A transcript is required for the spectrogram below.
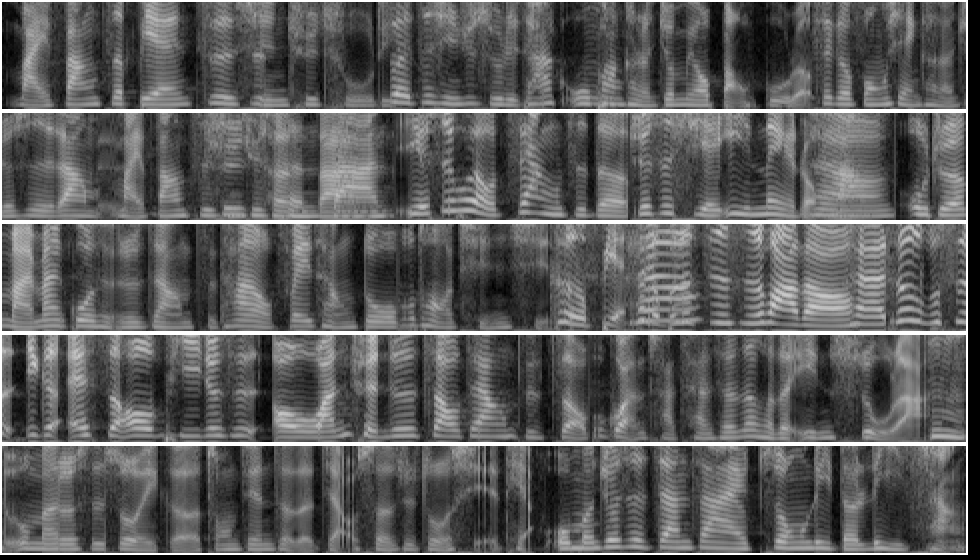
买方这边自行去处理，对，自行去处理，他屋况可能就没有保固了，这个风险可能就是让买方自行去承担，也是会有这样子的，就是协议内容啊。我觉得买卖过程就是这样子，它有非常多不同的情形，特变，这个不是自私化的哦，这个不是一个 SOP，就是哦，完全就是照这样子走，不管产产生任何的因素啦，嗯，我们就是做一个中间者的角色去做协调，我们就是站在中立的立场，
